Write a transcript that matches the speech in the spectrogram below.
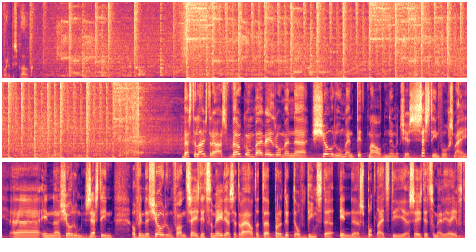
worden besproken. Beste luisteraars, welkom bij wederom een eh, showroom. En ditmaal nummertje 16 volgens mij. Uh, in uh, showroom 16, of in de showroom van CS Digital Media, zetten wij altijd producten of diensten in de spotlights die CS Digital Media heeft.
